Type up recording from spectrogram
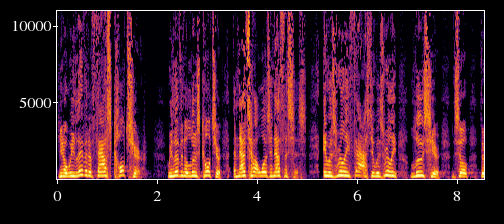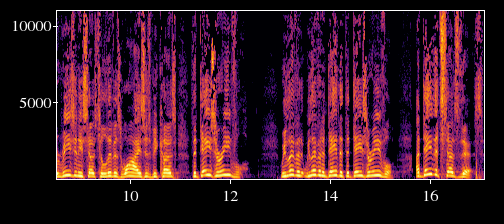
you know, we live in a fast culture. We live in a loose culture, and that's how it was in Ephesus. It was really fast. It was really loose here. So the reason he says to live as wise is because the days are evil. We live in, we live in a day that the days are evil. A day that says this.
